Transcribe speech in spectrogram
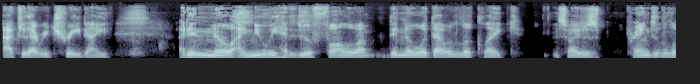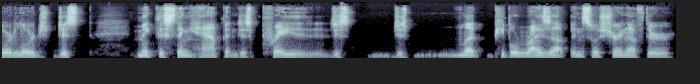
after that retreat, I I didn't know. I knew we had to do a follow up. Didn't know what that would look like. So I was praying to the Lord, Lord, just make this thing happen just pray just just let people rise up and so sure enough there are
